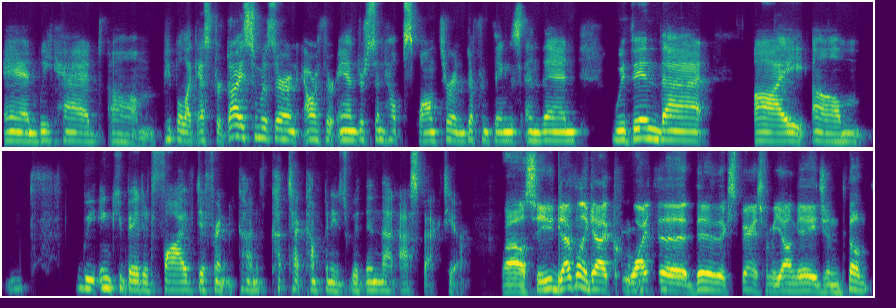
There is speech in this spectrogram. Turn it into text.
and we had um, people like esther dyson was there and arthur andersen helped sponsor and different things. And then within that i um, we incubated five different kind of tech companies within that aspect here Wow. So you definitely got quite the bit of experience from a young age and build,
